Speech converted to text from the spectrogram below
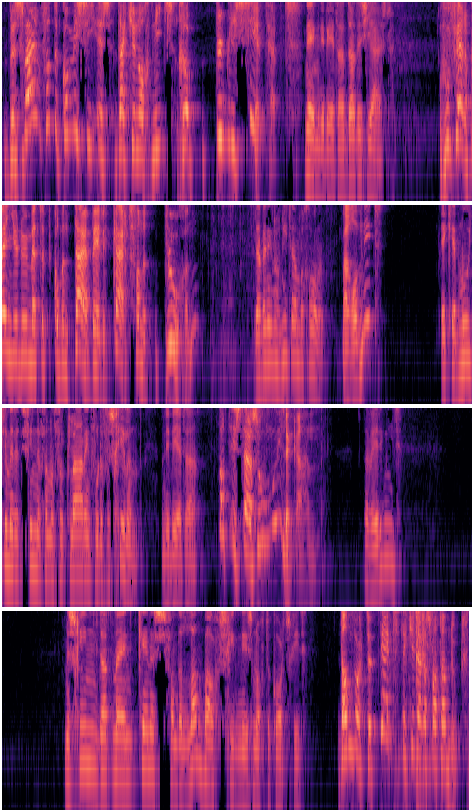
bezwaar van de commissie is dat je nog niets gepubliceerd hebt. Nee, meneer Beerta, dat is juist. Hoe ver ben je nu met het commentaar bij de kaart van het ploegen? Daar ben ik nog niet aan begonnen. Waarom niet? Ik heb moeite met het vinden van een verklaring voor de verschillen, meneer Beerta. Wat is daar zo moeilijk aan? Dat weet ik niet. Misschien dat mijn kennis van de landbouwgeschiedenis nog tekort schiet. Dan wordt het tijd dat je daar eens wat aan doet.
